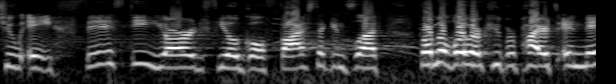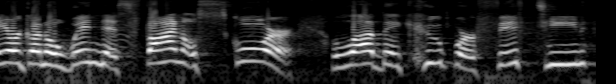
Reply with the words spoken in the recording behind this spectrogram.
to a 50-yard field goal. Five seconds left from the Lubbock Cooper Pirates, and they are going to win this final score. Lubbock Cooper 15,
